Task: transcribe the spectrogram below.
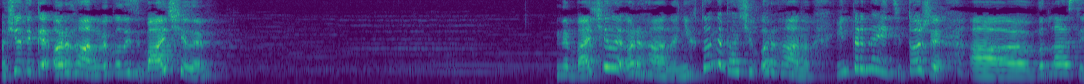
А що таке орган? Ви колись бачили? Не бачили органу? Ніхто не бачив органу. В інтернеті теж, а, будь ласка,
